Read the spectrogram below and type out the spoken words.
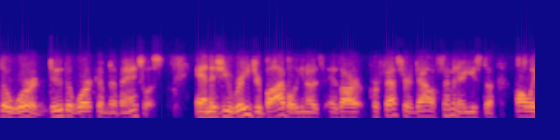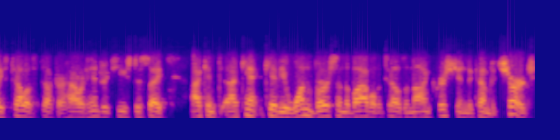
the word, do the work of an evangelist. And as you read your Bible, you know, as, as, our professor at Dallas Seminary used to always tell us, Dr. Howard Hendricks used to say, I can I can't give you one verse in the Bible that tells a non-Christian to come to church,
